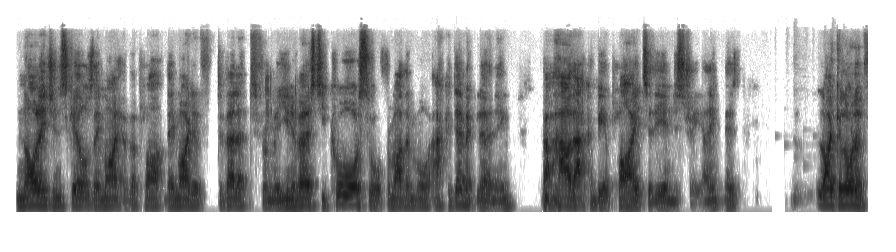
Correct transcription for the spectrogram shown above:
knowledge and skills they might have applied, they might have developed from a university course or from other more academic learning, about mm-hmm. how that can be applied to the industry. I think there's like a lot of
